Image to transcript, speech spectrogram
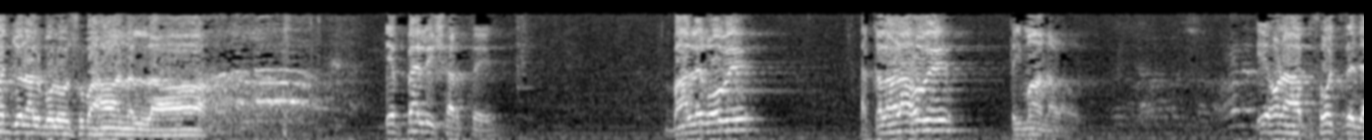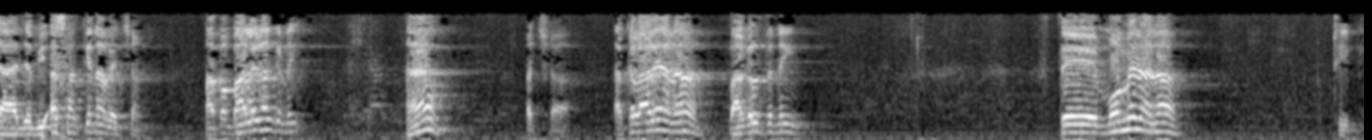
توجہ نال بولو، سبحان اللہ۔ یہ پہلی شرط ہے۔ بالغ ہوے اکل والا ہوے ایمان والا ہو یہ ہوں آپ سوچتے جائے جی بھی اصا کہنا ویچا ہاں؟ آپ بالے گا ہاں کہ نہیں؟ ہے اچھا اکل والے نا، پاگل تو نہیں۔ تے مومن ہے نا؟ ٹھیک۔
